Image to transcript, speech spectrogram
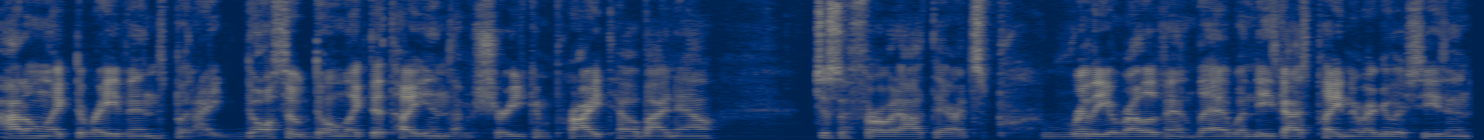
I don't like the Ravens, but I also don't like the Titans. I'm sure you can probably tell by now. Just to throw it out there, it's really irrelevant. Led when these guys played in the regular season,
